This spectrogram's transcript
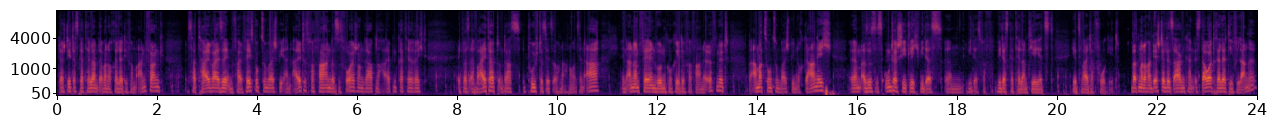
Da steht das Kartellamt aber noch relativ am Anfang. Es hat teilweise im Fall Facebook zum Beispiel ein altes Verfahren, das es vorher schon gab, nach Alpenkartellrecht, etwas erweitert und das prüft das jetzt auch nach 19a. In anderen Fällen wurden konkrete Verfahren eröffnet, bei Amazon zum Beispiel noch gar nicht. Ähm, also es ist unterschiedlich, wie das, ähm, wie das, wie das Kartellamt hier jetzt, jetzt weiter vorgeht. Was man noch an der Stelle sagen kann, es dauert relativ lange,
